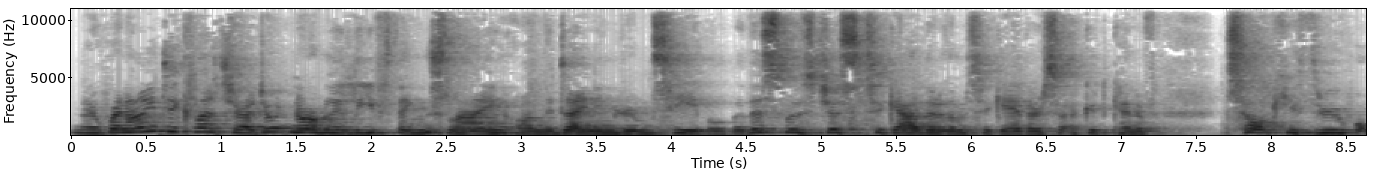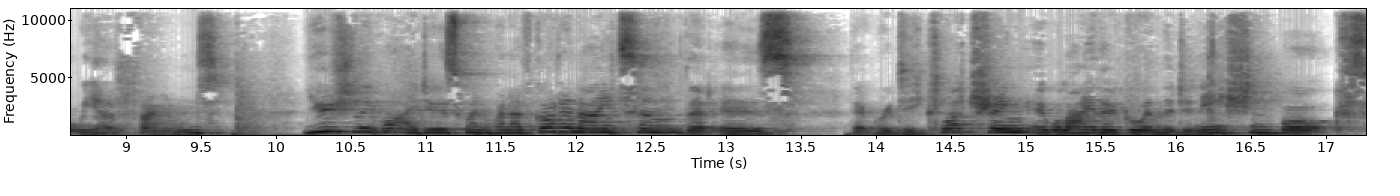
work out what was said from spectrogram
Now, when I declutter, I don't normally leave things lying on the dining room table, but this was just to gather them together so I could kind of talk you through what we have found. Usually what I do is when, when I've got an item that is that we're decluttering, it will either go in the donation box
